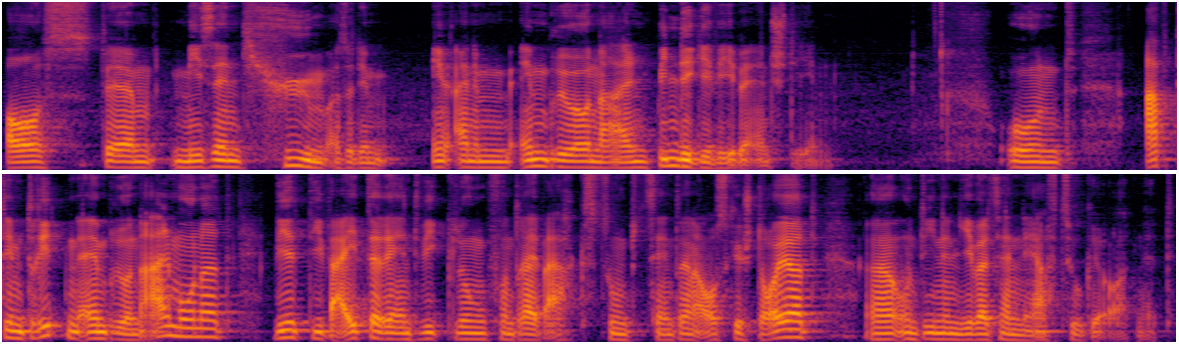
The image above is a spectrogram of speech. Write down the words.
aus dem Mesenchym, also dem, einem embryonalen Bindegewebe entstehen. Und ab dem dritten Embryonalmonat wird die weitere Entwicklung von drei Wachstumszentren ausgesteuert äh, und ihnen jeweils ein Nerv zugeordnet.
